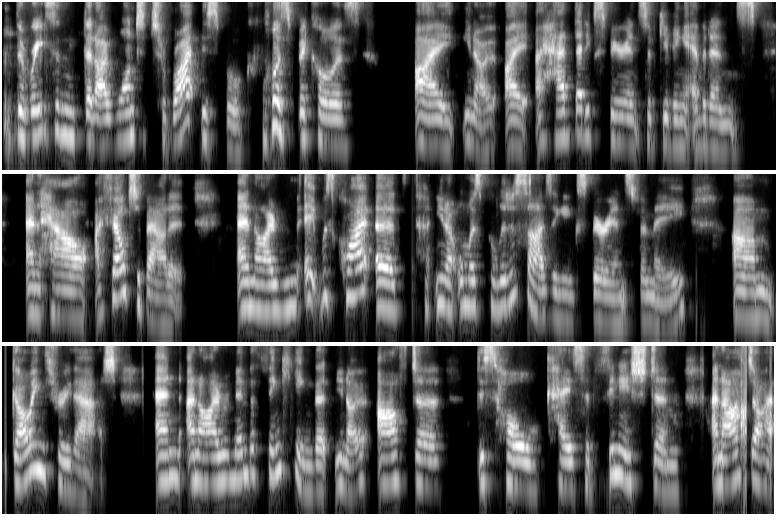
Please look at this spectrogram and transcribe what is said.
the reason that I wanted to write this book was because I, you know, I, I had that experience of giving evidence and how I felt about it. And I, it was quite a, you know, almost politicizing experience for me um, going through that. And, and I remember thinking that, you know, after this whole case had finished and and after I,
